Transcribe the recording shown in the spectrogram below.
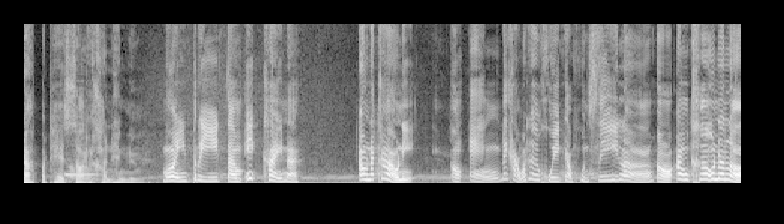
ณประเทศสารคันแห่งหนึ่ง มอยปรีตำเอ๊ะใครน่ะ เอานักข่าวนี่อ๋อแองได้ข่าวว่าเธอคุยกับคุณซีเหรอ อ๋อ อังเคิลน่ะเหรอ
